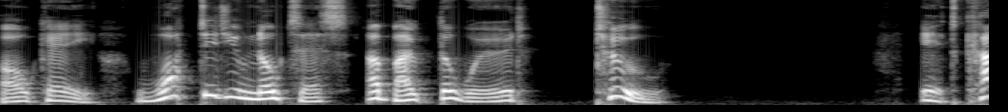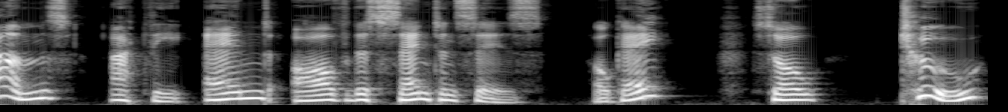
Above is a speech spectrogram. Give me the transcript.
Okay, what did you notice about the word too? It comes at the end of the sentences, okay? So, too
